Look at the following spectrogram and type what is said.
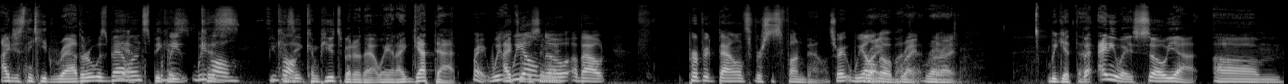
I just think he'd rather it was balanced We- because we've all- because- all- it computes better that way, and I get that. Right. We, I we all know way. about f- perfect balance versus fun balance, right? We all right, know about right, that. right, Yeah. right. We get that. But anyways, so yeah, um,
